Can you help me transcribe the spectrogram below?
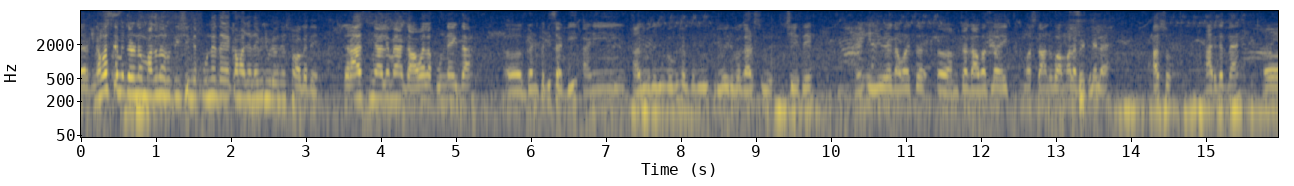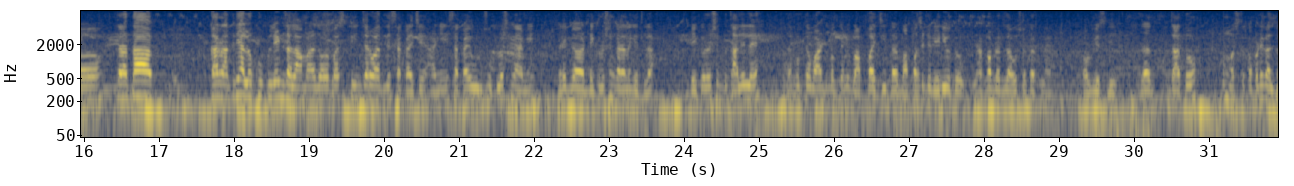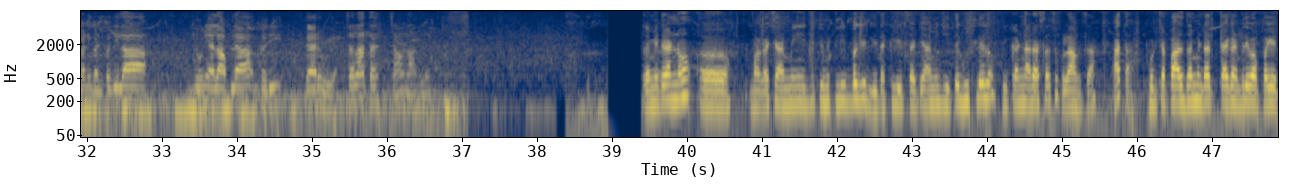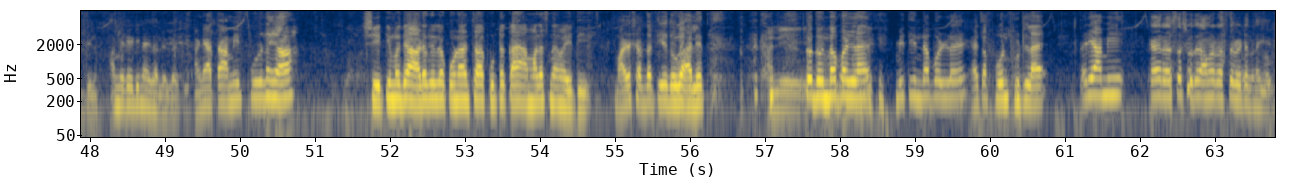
तर नमस्कार मित्रांनो माझं नाव ऋतिक शिंदे पुन्हा एकदा एका माझ्या नवीन व्हिडिओमध्ये स्वागत आहे. तर आज मी आलो माझ्या गावाला पुन्हा एकदा गणपतीसाठी आणि आजूबाजूला तुम्ही बघू शकता की हिरवं गार सु शेत आणि हे हिरव्या गावाचं आमच्या गावातला एक मस्त अनुभव आम्हाला भेटलेला आहे. असो हरकत नाही. तर आता काल रात्री आलो खूप लेट झाला. आम्हाला जवळपास तीन चार वाजले सकाळचे आणि सकाळी उठ झोपलोच नाही आम्ही. तर एक डेकोरेशन करायला घेतलं. डेकोरेशन तर झालेलं आहे. आता फक्त वाट बघतो मी बाप्पाची. तर बाप्पासाठी रेडी होतो. ह्या कपड्यात जाऊ शकत नाही. ऑब्विसली जातो मस्त कपडे घालतो आणि गणपतीला घेऊन यायला आपल्या घरी तयार होऊया. चला आता जाम लागलं तर मित्रांनो मागाशी आम्ही जी तुम्ही क्लिप बघितली त्या क्लिपसाठी आम्ही जिथे घुसलेलो तिकडनं रस्ता चुकला आमचा. आता पुढच्या पाच दहा मिनिटात काय गणपती बाप्पा येतील? आम्ही रेडी नाही झालेलो आहे. आणि आता आम्ही पूर्ण ह्या शेतीमध्ये अडकलेलं. कोणाचा कुठं काय आम्हालाच नाही माहिती. माझ्या शब्दात ते दोघं आलेत. आणि तो दोनदा पडलाय. मी तीनदा पडलोय. याचा फोन फुटलाय. तरी आम्ही काय रस्ता शोधत आम्हाला रस्ता भेटत नाहीये.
